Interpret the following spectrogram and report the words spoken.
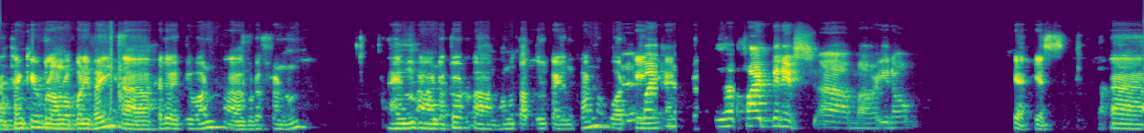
Uh, thank you, Ghulam Rabbani Bhai. Uh, hello, everyone. Uh, good afternoon. I'm uh, Dr. Uh, Muhammad Abdul Qayyum Khan, working. At, you have five minutes, um, you know. Yeah, yes. Uh,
